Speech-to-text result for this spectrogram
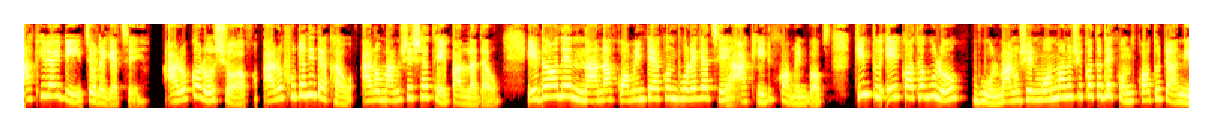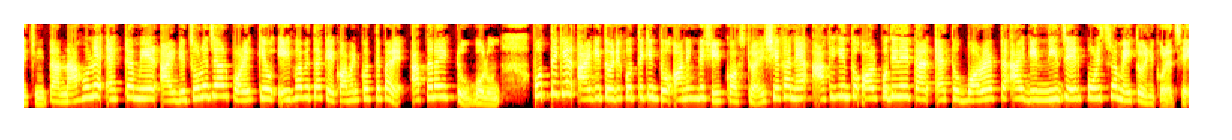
আখির আইডি চলে গেছে। আরও করো শো অফ আরও ফুটানি দেখাও, আরও মানুষের সাথে পাল্লা দাও। এ ধরনের নানা কমেন্টে এখন ভরে গেছে আখির কমেন্ট বক্স কিন্তু এই কথাগুলো ভুল। মানুষের মন মানসিকতা দেখুন কতটা নিচু। তা না হলে একটা মেয়ের আইডি চলে যাওয়ার পরে কেউ এইভাবে তাকে কমেন্ট করতে পারে। আপনারা একটু বলুন। প্রত্যেকের আইডি তৈরি করতে কিন্তু অনেক বেশি কষ্ট হয়। সেখানে আকি কিন্তু অল্প দিনেই তার এত বড় একটা আইডি নিজের পরিশ্রমেই তৈরি করেছে।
